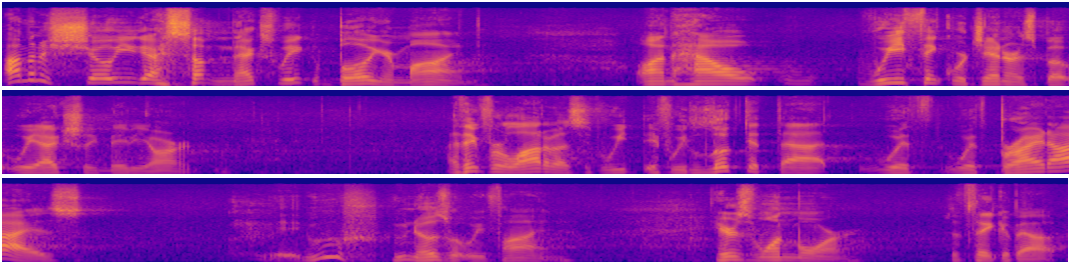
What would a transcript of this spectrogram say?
I'm going to show you guys something next week, blow your mind on how we think we're generous, but we actually maybe aren't. I think for a lot of us, if we, if we looked at that with, with bright eyes, eh, oof, who knows what we find. Here's one more to think about.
